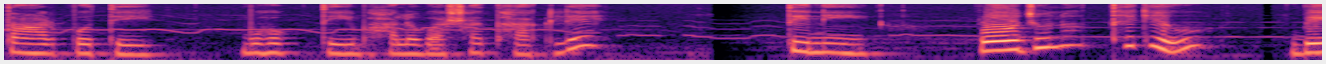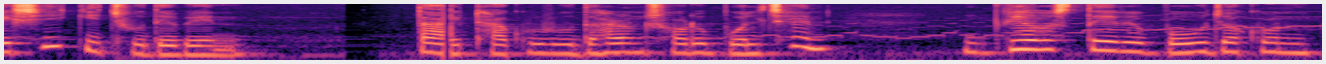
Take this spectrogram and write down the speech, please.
তাঁর প্রতি ভক্তি, ভালোবাসা থাকলে তিনি প্রয়োজনের থেকেও বেশি কিছু দেবেন। তাই ঠাকুর উদাহরণস্বরূপ বলছেন, গৃহস্থের বউ যখন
